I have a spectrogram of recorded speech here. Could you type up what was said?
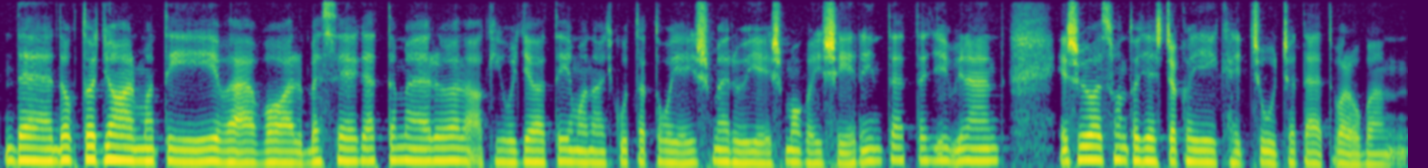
de dr. Gyarmati Évával beszélgettem erről, aki ugye a téma nagy kutatója, ismerője, és maga is érintett egyéb iránt, és ő azt mondta, hogy ez csak a jéghegy csúcsa, tehát valóban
